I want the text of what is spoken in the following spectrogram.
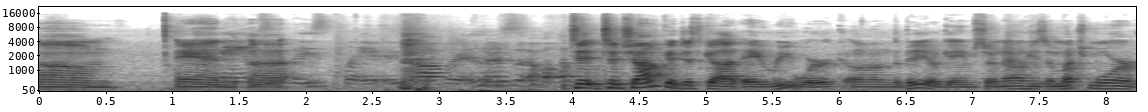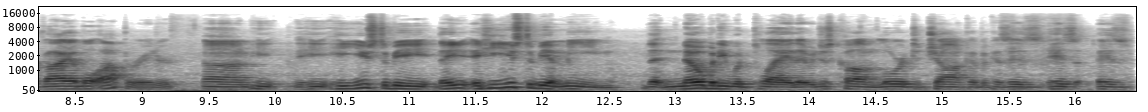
um, and uh, of these players, these operators are so awesome. T- Tachanka just got a rework on the video game, so now he's a much more viable operator. Um, he, he he used to be they he used to be a meme that nobody would play. They would just call him Lord Tachanka because his his his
